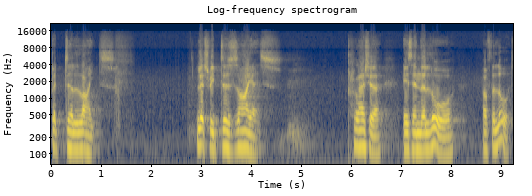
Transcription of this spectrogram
but delights. Literally desires. Pleasure is in the law of the Lord.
